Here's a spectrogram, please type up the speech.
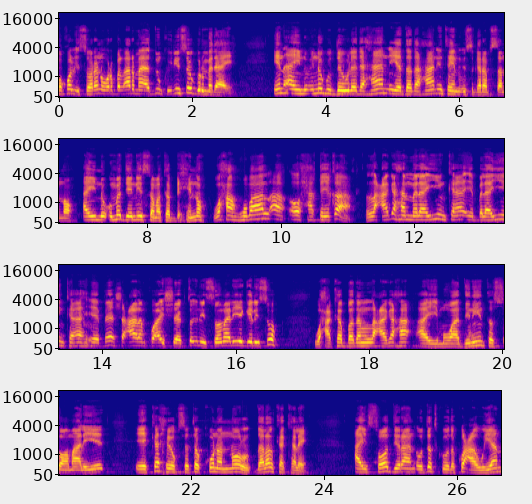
boqol isoran warbal arma adduunku idiin soo gurmadaaye. In aynu inagu dowlad ahaan iyo dad ahaan intaynu isgarabsanno aynu ummaddeennii samata bixinno. Waxaa hubaal ah oo xaqiiqo ah lacagaha malaayiinka ah ee balaayiinka ah ee beesha caalamku ay sheegto inay soomaaliya geliso waxaa ka badan lacagaha ay muwaadiniinta soomaaliyeed ee ka xoogsato kuna nool dalalka kale ay soo diraan oo dadkooda ku caawiyaan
